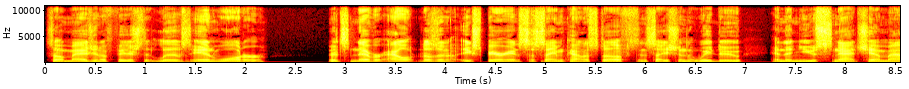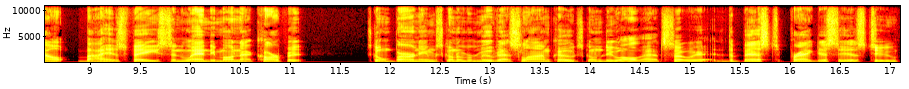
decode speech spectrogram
So imagine a fish that lives in water that's never out, doesn't experience the same kind of stuff, sensation that we do, and then you snatch him out by his face and land him on that carpet it's going to burn him. It's going to remove that slime coat. It's going to do all that. So uh, the best practice is to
